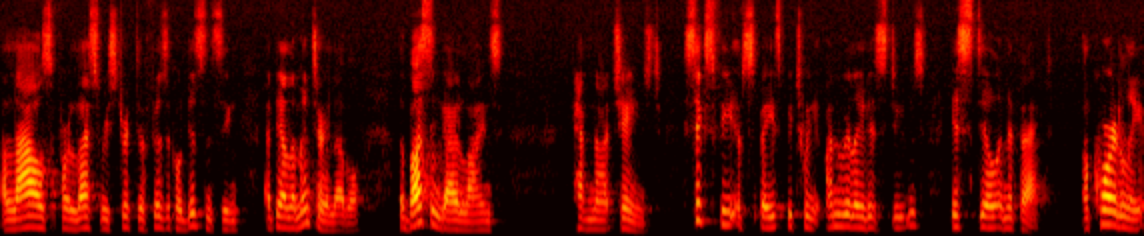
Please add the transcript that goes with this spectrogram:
allows for less restrictive physical distancing at the elementary level, the busing guidelines have not changed. Six feet of space between unrelated students is still in effect. Accordingly,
